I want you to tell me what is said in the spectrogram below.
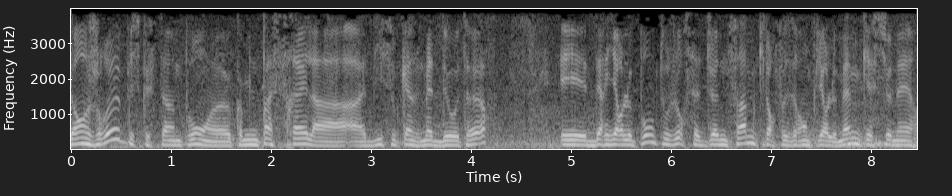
dangereux puisque c'était un pont comme une passerelle à, 10 ou 15 mètres de hauteur. Et derrière le pont, toujours cette jeune femme qui leur faisait remplir le même questionnaire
